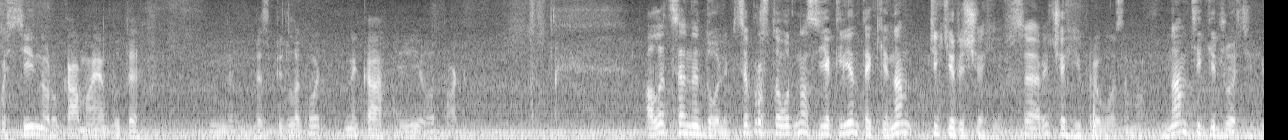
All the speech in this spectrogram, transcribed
постійно рука має бути без підлокотника і отак. Але це недолік. Це просто от у нас є клієнти, які нам тільки рычаги. Все, рычаги привозимо. Нам тільки джойстики.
